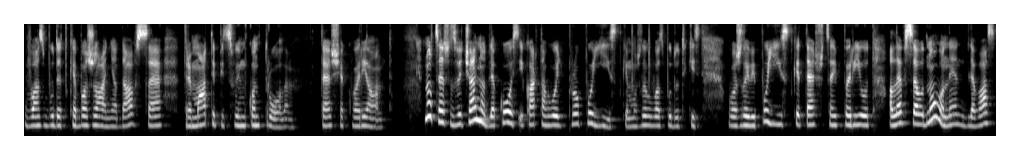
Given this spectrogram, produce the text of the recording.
У вас буде таке бажання да, все тримати під своїм контролем. Теж як варіант. Ну, це ж, звичайно, для когось і карта говорить про поїздки. Можливо, у вас будуть якісь важливі поїздки теж в цей період, але все одно вони для вас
